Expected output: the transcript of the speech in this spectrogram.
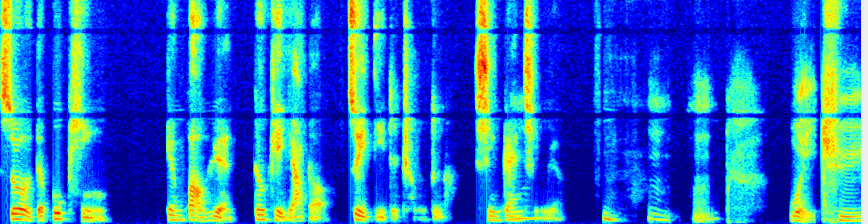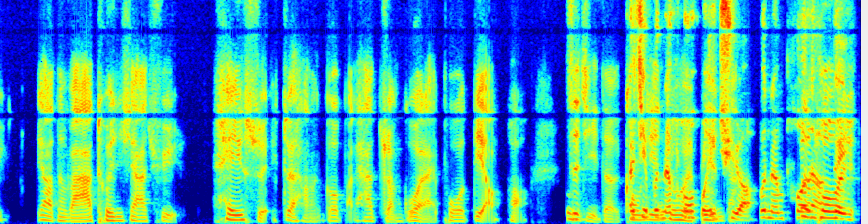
所有的不平跟抱怨，都可以压到最低的程度，心甘情愿。嗯嗯嗯，委屈要能把它吞下去，黑水最好能够把它转过来泼掉，哈，自己的而且不能泼回去哦，不能泼泼回去，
